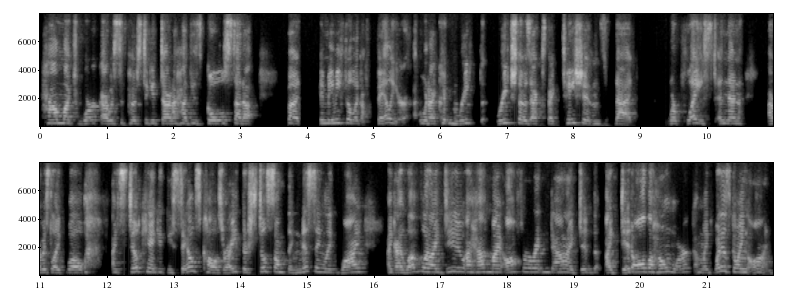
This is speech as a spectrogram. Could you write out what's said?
how much work I was supposed to get done. I had these goals set up, it made me feel like a failure when I couldn't reach reach those expectations that were placed. And then I was like, well, I still can't get these sales calls, right? There's still something missing. Like, why? Like, I love what I do. I have my offer written down. I did, I did all the homework. I'm like, what is going on?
